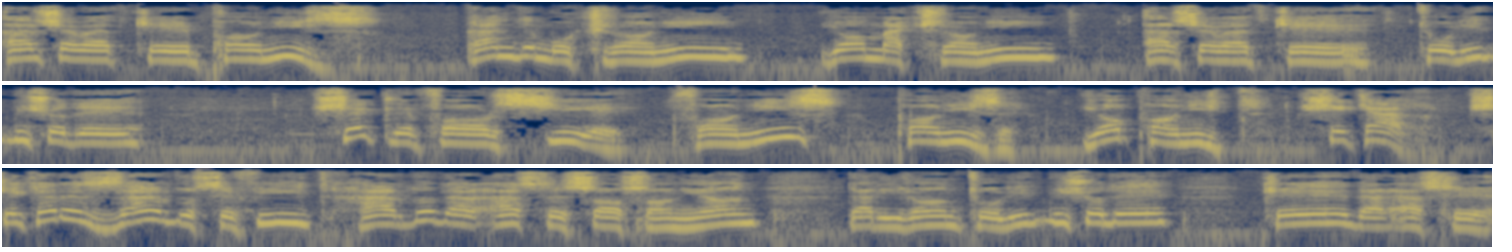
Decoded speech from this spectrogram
عرض شود که پانیز قند مکرانی یا مکرانی عرض شود که تولید می شده شکل فارسی فانیز پانیزه یا پانید. شکر. شکر زرد و سفید هر دو در اصل ساسانیان در ایران تولید می شده که در اصل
